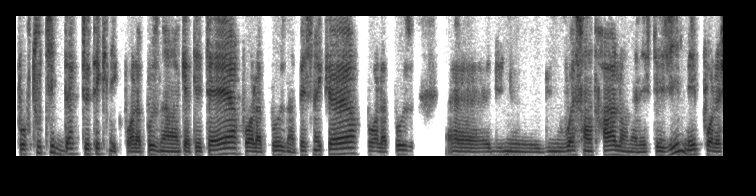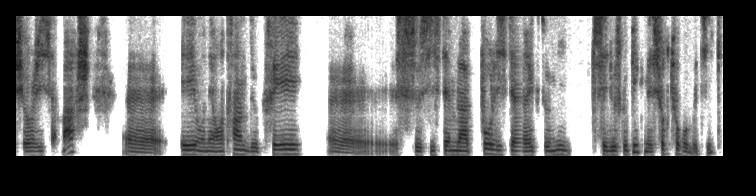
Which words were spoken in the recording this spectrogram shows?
pour tout type d'actes techniques, pour la pose d'un cathéter, pour la pose d'un pacemaker, pour la pose euh, d'une voie centrale en anesthésie, mais pour la chirurgie, ça marche. Euh, et on est en train de créer ce système-là pour l'hystérectomie célioscopique, mais surtout robotique.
